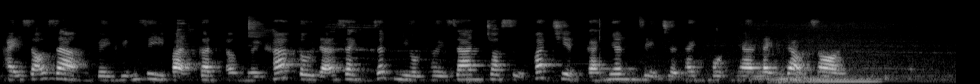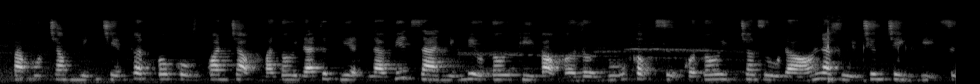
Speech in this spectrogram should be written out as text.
Hãy rõ ràng về những gì bạn cần ở người khác. Tôi đã dành rất nhiều thời gian cho sự phát triển cá nhân để trở thành một nhà lãnh đạo giỏi. Và một trong những chiến thuật vô cùng quan trọng mà tôi đã thực hiện là viết ra những điều tôi kỳ vọng ở đội ngũ cộng sự của tôi, cho dù đó là gửi chương trình nghị sự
